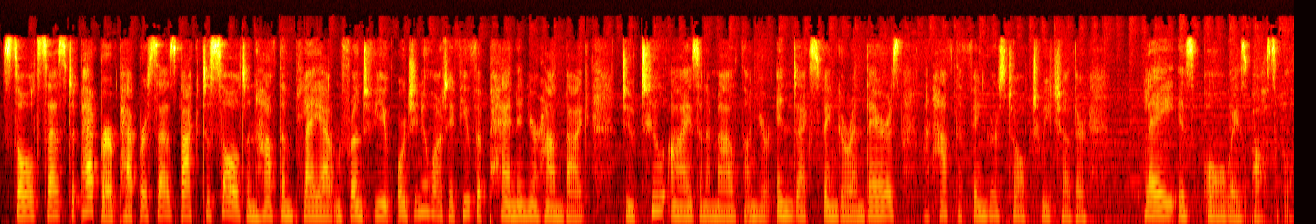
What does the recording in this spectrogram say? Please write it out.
Salt says to pepper, pepper says back to salt, and have them play out in front of you. Or do you know what? If you have a pen in your handbag, do two eyes and a mouth on your index finger and theirs, and have the fingers talk to each other. Play is always possible.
